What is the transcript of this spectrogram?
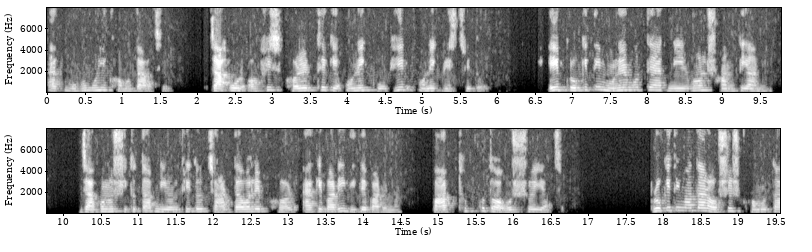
এক মোহময়ী ক্ষমতা আছে, যা ওর অফিস ঘরের থেকে অনেক গভীর, অনেক বিস্তৃত। এই প্রকৃতি মনের মধ্যে এক নির্মল শান্তি আনে, যা কোনো শীততাপ নিয়ন্ত্রিত চার দেওয়ালের ঘর একেবারেই দিতে পারে না। পার্থক্য তো অবশ্যই আছে। প্রকৃতি মাতার অশেষ ক্ষমতা,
